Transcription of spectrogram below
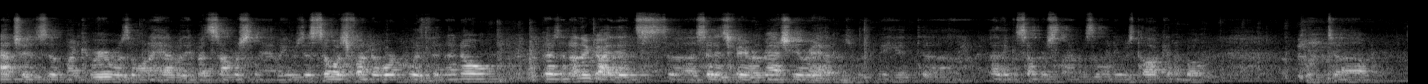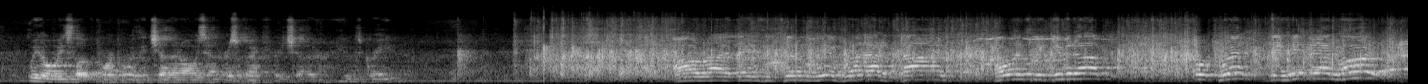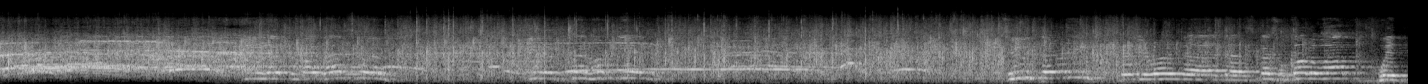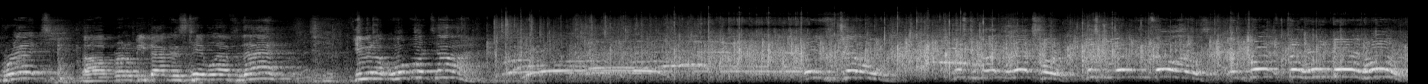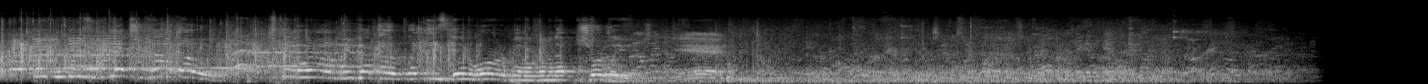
matches of my career was the one I had with him at SummerSlam. He was just so much fun to work with, and I know there's another guy that's uh, said his favorite match he ever had was with me at, uh, I think SummerSlam was the one he was talking about. But uh, we always loved working with each other and always had respect for each other. He was great. All right, ladies and gentlemen, we have run out of time. I want you to give it up for Bret the Hitman Hart. Give it up for Mike Haxler. Give it up for Bret Hart again. 2.30, we're going to be running the, the special photo op with Bret. Uh, Bret will be back at his table after that. Give it up one more time. Ladies and gentlemen, Mr. Michael Exler, Mr. Eddie Gonzalez, and Bret the Hitman Hart. Thank you, Music Deck Chicago. Stick around, we've got the ladies in horror panel coming up shortly. Yeah.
